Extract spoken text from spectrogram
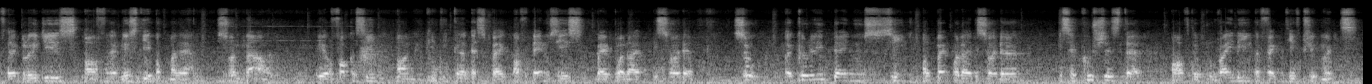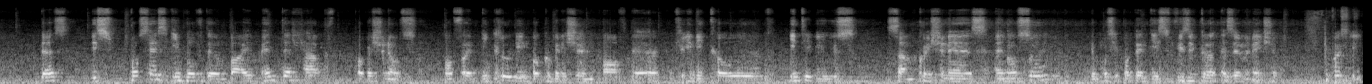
psychologist of University of Malaya. So now, we are focusing on the critical aspect of diagnosis bipolar disorder. So, accurately diagnosing of bipolar disorder is a crucial step of the providing effective treatments. Thus, this process involves the by mental health professionals, often including a combination of the clinical interviews, some questionnaires, and also the most important is physical examination. Firstly,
